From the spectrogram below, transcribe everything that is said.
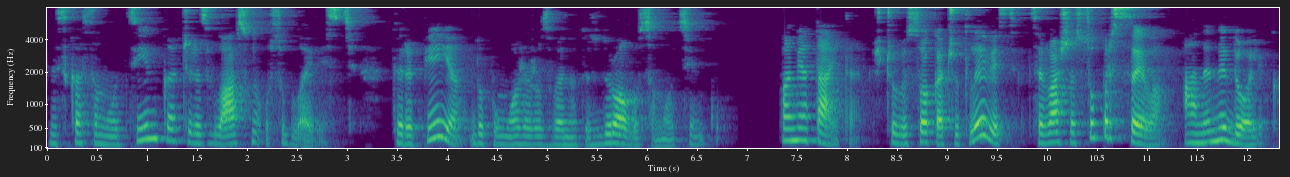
Низька самооцінка через власну особливість. Терапія допоможе розвинути здорову самооцінку. Пам'ятайте, що висока чутливість це ваша суперсила, а не недолік.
